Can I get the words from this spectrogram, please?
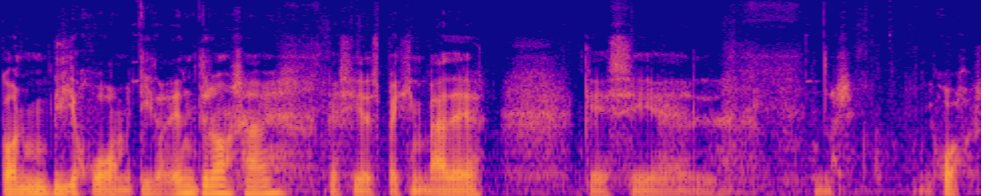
con un videojuego metido dentro, ¿sabes? Que si el Space Invader, que si el. no sé, juegos.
